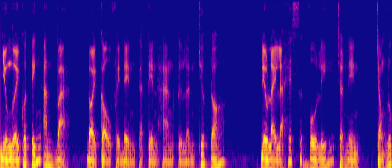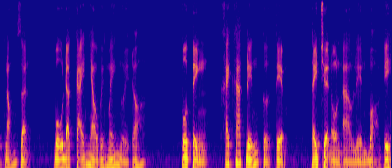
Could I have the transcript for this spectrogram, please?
Nhiều người có tính ăn vạ, đòi cậu phải đền cả tiền hàng từ lần trước đó. Điều này là hết sức vô lý cho nên trong lúc nóng giận, Vũ đã cãi nhau với mấy người đó. Vô tình, khách khác đến cửa tiệm, thấy chuyện ồn ào liền bỏ đi.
